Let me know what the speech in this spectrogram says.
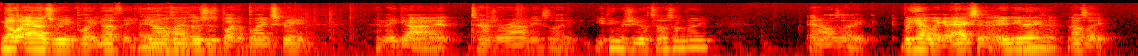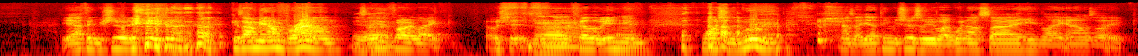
no ads were even playing, nothing. You know what I'm saying? It was just like a blank screen. And the guy turns around, he's like, "You think we should go tell somebody?" And I was like, "We had like an accent, an Indian Mhm. accent." And I was like, "Yeah, I think we should," because I mean I'm brown, so Yeah. he's probably like, "Oh shit, this is another fellow Indian watching the movie." And I was like, "Yeah, I think we should." So he like went outside. He like, and I was like,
